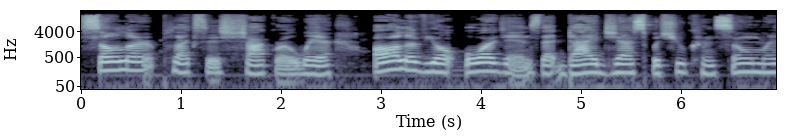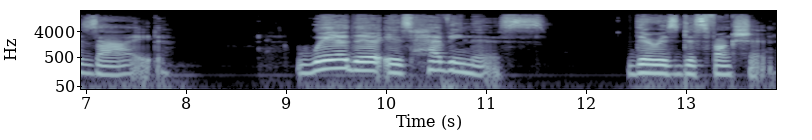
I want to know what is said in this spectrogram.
solar plexus chakra, where all of your organs that digest what you consume reside. Where there is heaviness, there is dysfunction.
